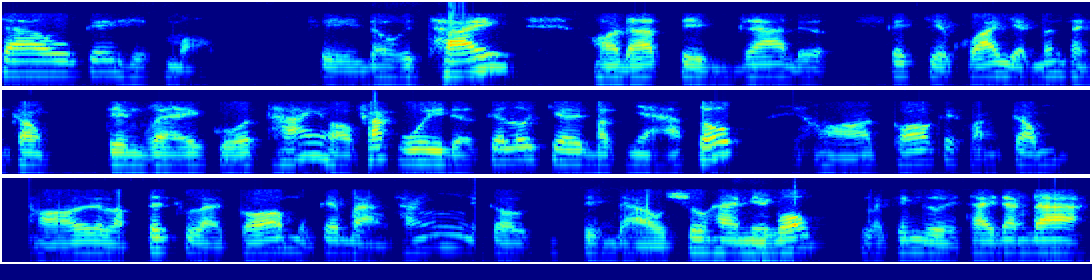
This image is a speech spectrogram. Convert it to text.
sau cái hiệp một thì đội Thái họ đã tìm ra được cái chìa khóa dẫn đến thành công. Tiền vệ của Thái họ phát huy được cái lối chơi bật nhã tốt. Họ có cái khoảng trống. Họ lập tức là có một cái bàn thắng cầu tiền đạo số 21 là cái người Thái Đăng Đa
